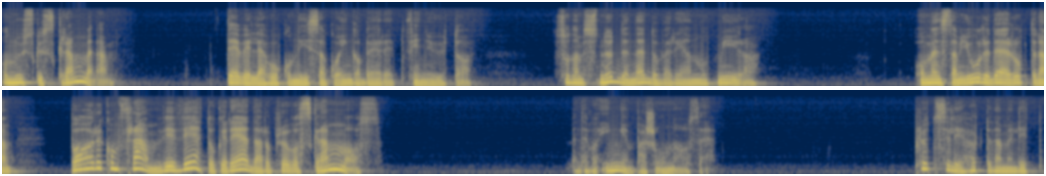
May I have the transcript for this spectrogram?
og nå skulle skremme dem. Det ville Håkon Isak og Inga-Berit finne ut av, så de snudde nedover igjen mot myra. Og mens de gjorde det, ropte de bare kom frem, vi vet dere er der og prøver å skremme oss. Men det var ingen personer å se. Plutselig hørte de en litt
